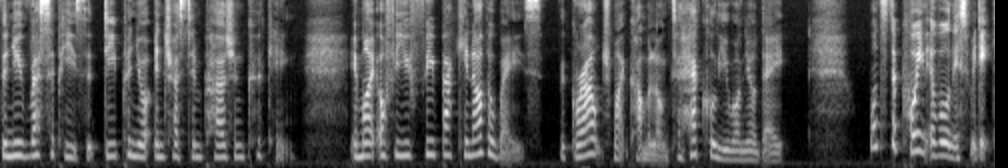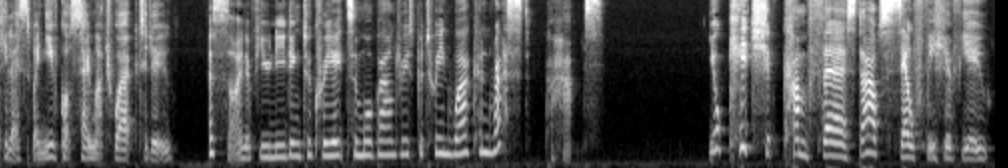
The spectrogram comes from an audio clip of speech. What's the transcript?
the new recipes that deepen your interest in Persian cooking. It might offer you feedback in other ways. The grouch might come along to heckle you on your date. What's the point of all this ridiculous when you've got so much work to do? A sign of you needing to create some more boundaries between work and rest, perhaps. Your kids should come first. How selfish of you.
